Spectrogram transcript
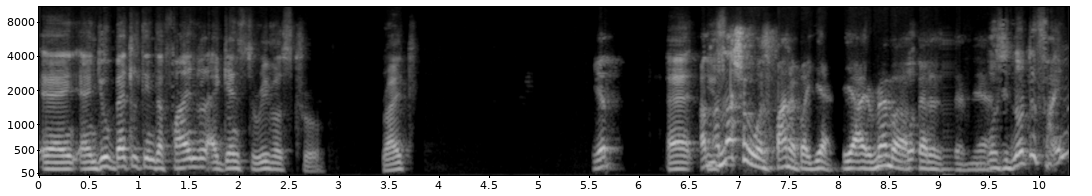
and, and you battled in the final against Rivers Crew, right? Yep. Uh, I'm, I'm not sure it was final, but yeah, yeah, I remember What- better than yeah. Was it not the final?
